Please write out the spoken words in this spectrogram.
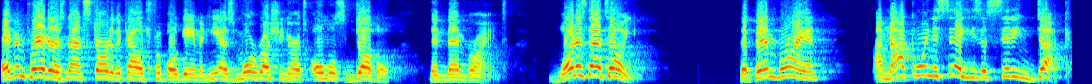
Evan Prater has not started the college football game, and he has more rushing yards, almost double, than Ben Bryant. What does that tell you? That Ben Bryant, I'm not going to say he's a sitting duck,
